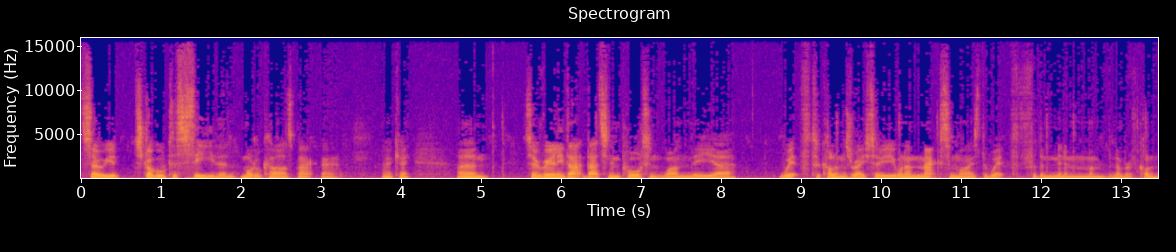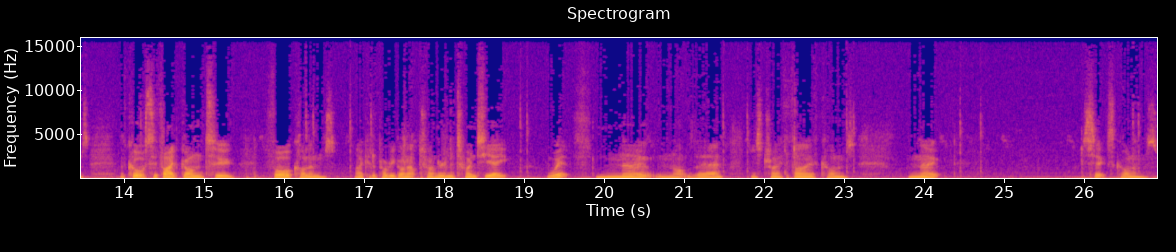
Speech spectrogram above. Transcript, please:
so you'd struggle to see the model cars back there. Okay, um, so really that that's an important one. The uh, width to columns ratio. You want to maximise the width for the minimum number of columns. Of course, if I'd gone to four columns, I could have probably gone up to 128 width. No, not there. Let's try five columns. No. Six columns.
